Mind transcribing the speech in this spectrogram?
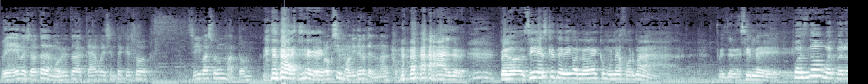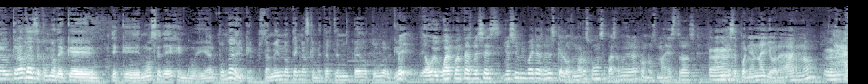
ve, güey, se nota de morrito de acá, güey, siente que eso, sí, va a ser un matón. El próximo líder del narco. Pero sí, es que te digo, no hay como una forma, pues, de decirle... Pues no, güey, pero tratas de como de que, de que no se dejen, güey. Al punto en el que pues, también no tengas que meterte en un pedo tú, porque... O igual cuántas veces, yo sí vi varias veces que los morros cómo se pasaban era con los maestros, Ajá. que se ponían a llorar, ¿no? Ah,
